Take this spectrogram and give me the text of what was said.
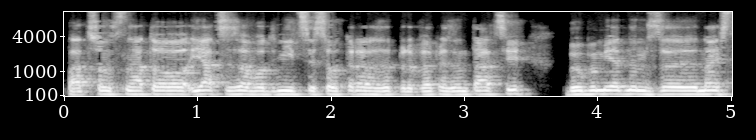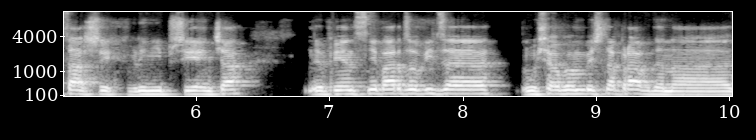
patrząc na to, jacy zawodnicy są teraz w reprezentacji, byłbym jednym z najstarszych w linii przyjęcia, więc nie bardzo widzę, musiałbym być naprawdę na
